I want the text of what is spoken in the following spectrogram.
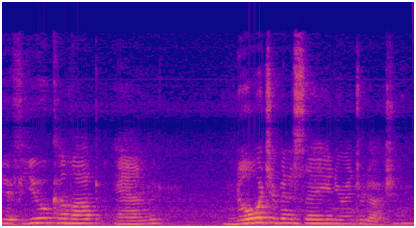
If you come up and know what you're going to say in your introduction,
